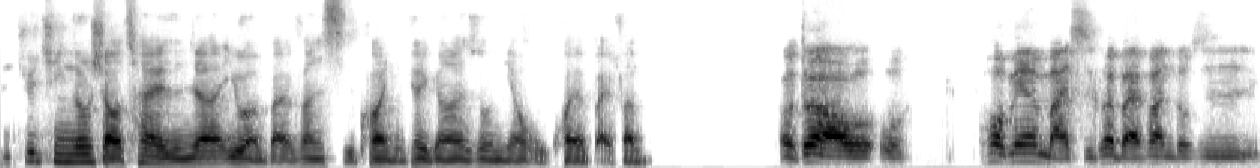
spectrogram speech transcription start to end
你去青州小菜，人家一碗白饭十块，你可以跟他说你要五块的白饭。哦，对啊，我我后面买十块白饭都是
